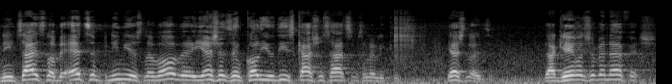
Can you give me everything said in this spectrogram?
נמצא אצלו בעצם פנימיוס לבוא, ויש אצל כל יהודי עסקה של סעצם של הליכוס, יש לו את זה. זה הגרל שבנפש.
